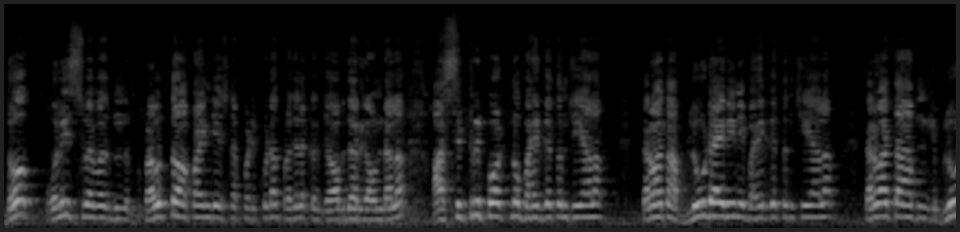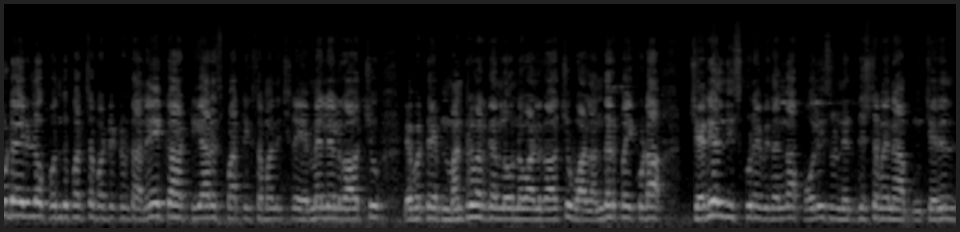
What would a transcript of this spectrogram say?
though police వ్యవ- ప్రభుత్వం అపాయింట్ చేసినప్పటికీ కూడా ప్రజలకు జవాబుదారిగా ఉండాలా? ఆ సిట్ రిపోర్ట్ను బహిర్గతం చేయాలా? తర్వాత ఆ బ్లూ డైరీని బహిర్గతం చేయాలా? తర్వాత బ్లూ డైరీలో పొందుపరచబడ్డటువంటి అనేక టీఆర్ఎస్ పార్టీకి సంబంధించిన ఎమ్మెల్యేలు కావచ్చు లేకపోతే మంత్రివర్గంలో ఉన్న వాళ్ళు కావచ్చు వాళ్ళందరిపై కూడా చర్యలు తీసుకునే విధంగా పోలీసులు నిర్దిష్టమైన చర్యలు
